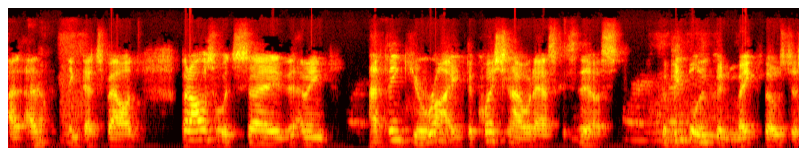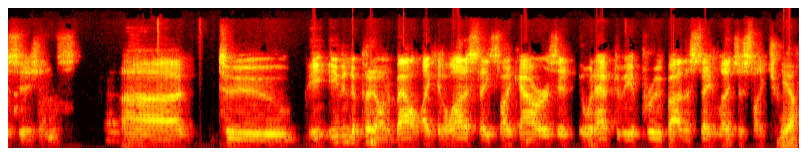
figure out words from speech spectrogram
I, I yeah. think that's valid, but I also would say, that, I mean, I think you're right. The question I would ask is this: the people who can make those decisions, uh, to even to put it on a ballot, like in a lot of states like ours, it, it would have to be approved by the state legislature yeah.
